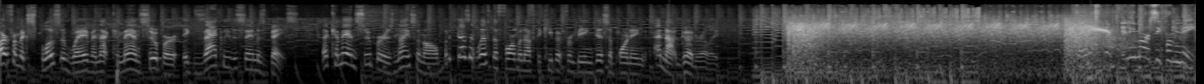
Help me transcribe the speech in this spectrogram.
Apart from Explosive Wave and that Command Super, exactly the same as Base. That Command Super is nice and all, but it doesn't lift the form enough to keep it from being disappointing and not good really. Don't expect any mercy from me!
